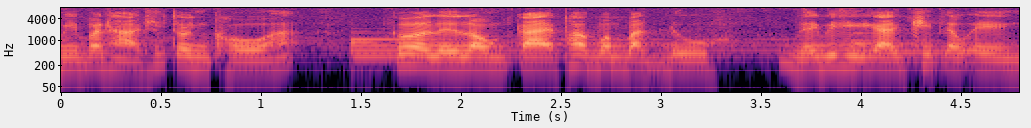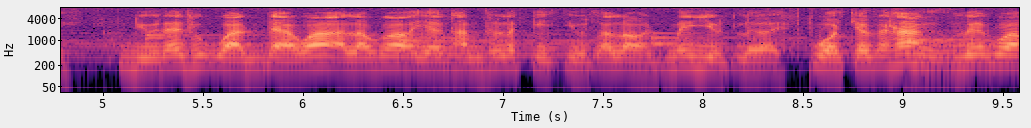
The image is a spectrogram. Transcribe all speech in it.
มีปัญหาที่ต้นคอฮะก็เลยลองกายภาพบำบัดดู ในวิธีการคิดเราเอง อยู่ได้ทุกวันแต่ว่าเราก็ยังทำธุรกิจอยู่ตลอดไม่หยุดเลย ปวดจนกระทั่งเรียกว่า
